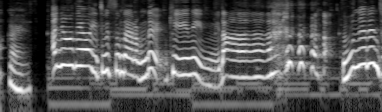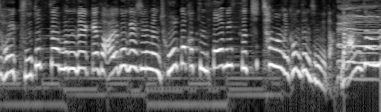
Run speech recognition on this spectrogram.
Stalkers. 안녕하세요 유튜브 시청자 여러분들 김희입니다 오늘은 저희 구독자분들께서 알고 계시면 좋을 것 같은 서비스 추천하는 컨텐츠입니다 남자는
